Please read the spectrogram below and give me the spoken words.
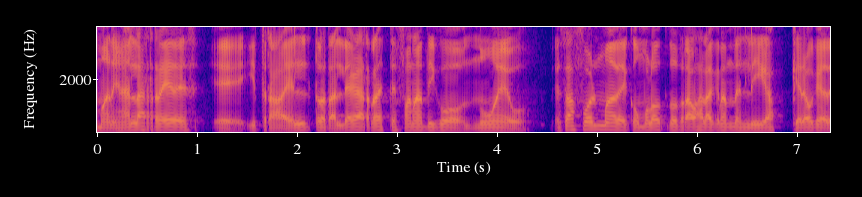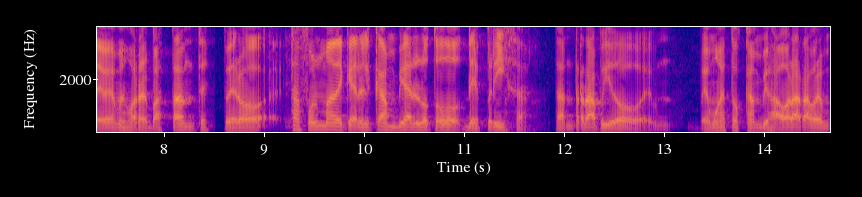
manejar las redes eh, y traer, tratar de agarrar a este fanático nuevo. Esa forma de cómo lo, lo trabaja las grandes ligas creo que debe mejorar bastante. Pero esta forma de querer cambiarlo todo deprisa, tan rápido, eh, vemos estos cambios ahora, ahora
